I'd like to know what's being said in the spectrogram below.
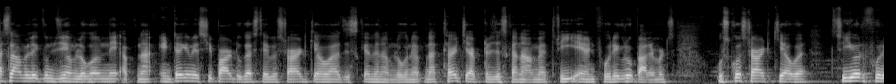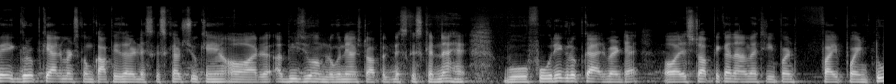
वालेकुम जी, हम लोगों ने अपना इंटर केमिस्ट्री पार्ट टू का स्टेप स्टार्ट किया हुआ है, जिसके अंदर हम लोगों ने अपना थर्ड चैप्टर जिसका नाम है three and four A group elements उसको स्टार्ट किया हुआ है। थ्री और फोर ए ग्रुप के एलिमेंट्स को हम काफ़ी ज़्यादा डिस्कस कर चुके हैं, और अभी जो हम लोगों ने आज टॉपिक डिस्कस करना है, वो फोर ए ग्रुप का एलिमेंट है, और इस टॉपिक का नाम है three point five point two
